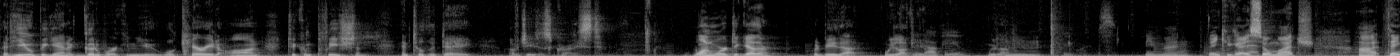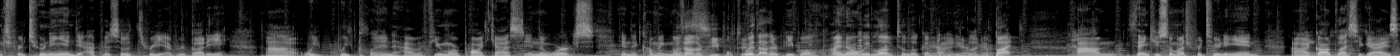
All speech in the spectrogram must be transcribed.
that he who began a good work in you will carry it on to completion until the day of Jesus Christ. One word together would be that we love We you. love you. We love you. Three words. Amen. Thank you guys Amen. so much. Uh, thanks for tuning in to episode three, everybody. Uh, we we plan to have a few more podcasts in the works in the coming months With other people, too. With other people. I know we love to look at Yeah, Brian and yeah, Glenda, yeah. but um, thank you so much for tuning in. Uh, God you. bless you guys,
